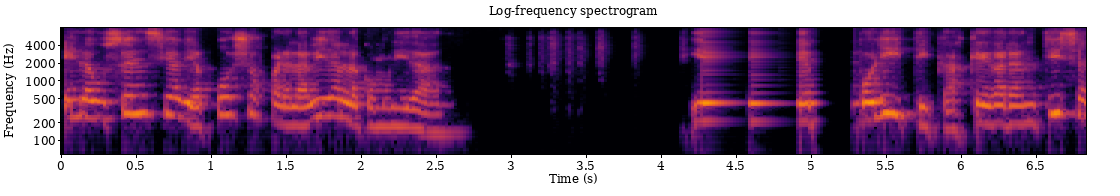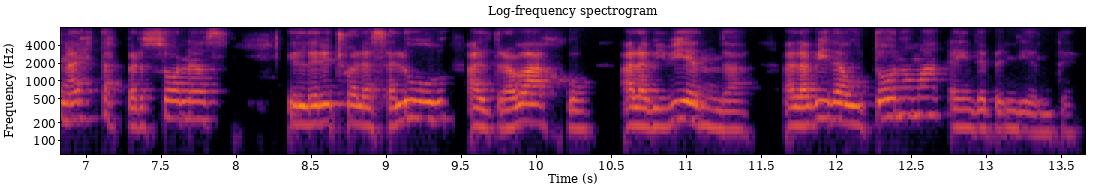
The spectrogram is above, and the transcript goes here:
es la ausencia de apoyos para la vida en la comunidad y de políticas que garanticen a estas personas el derecho a la salud, al trabajo, a la vivienda, a la vida autónoma e independiente.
